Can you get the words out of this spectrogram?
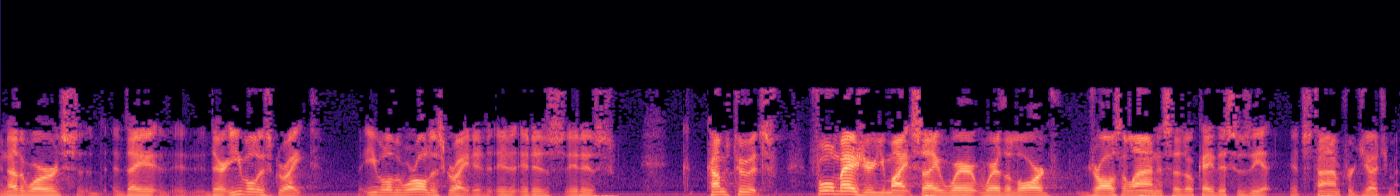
In other words, they, their evil is great. The evil of the world is great. It, it, it is it is comes to its full measure, you might say, where where the Lord draws the line and says, "Okay, this is it. It's time for judgment."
